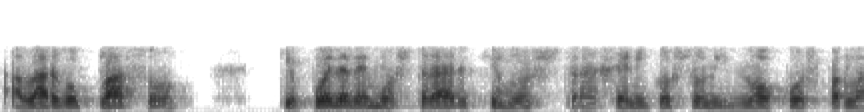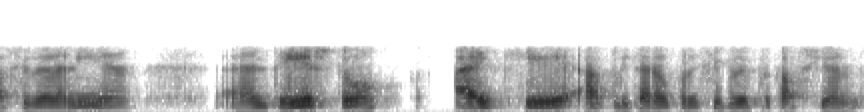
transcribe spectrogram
a largo plazo que pueda demostrar que los transgénicos son inocuos para la ciudadanía. Ante esto hay que aplicar el principio de precaución.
